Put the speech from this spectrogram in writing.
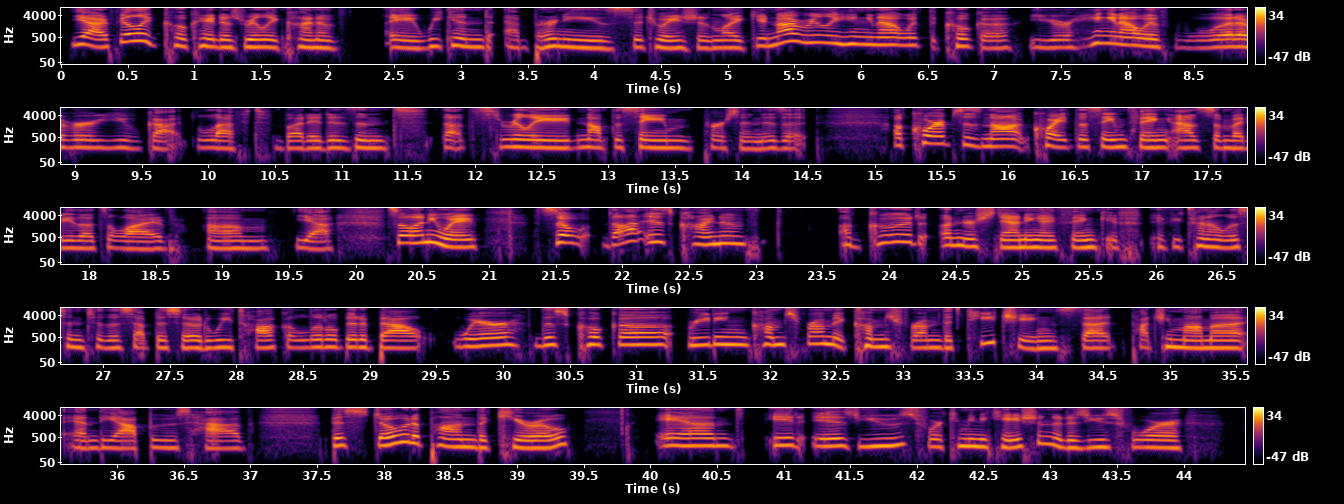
yeah, I feel like cocaine is really kind of a weekend at Bernie's situation. Like you're not really hanging out with the coca, you're hanging out with whatever you've got left, but it isn't, that's really not the same person, is it? A corpse is not quite the same thing as somebody that's alive. Um, yeah. So, anyway, so that is kind of a good understanding i think if if you kind of listen to this episode we talk a little bit about where this coca reading comes from. It comes from the teachings that pachamama and the apus have bestowed upon the Q'ero and it is used for communication. It is used for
